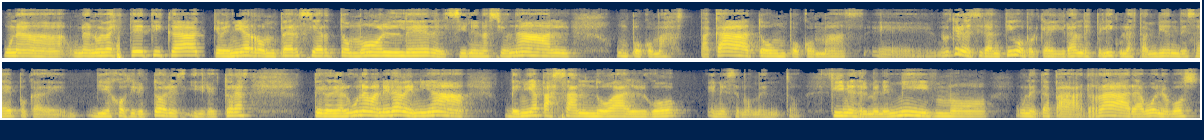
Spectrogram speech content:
una, una, nueva estética que venía a romper cierto molde del cine nacional, un poco más pacato, un poco más, eh, no quiero decir antiguo porque hay grandes películas también de esa época de viejos directores y directoras, pero de alguna manera venía, venía pasando algo en ese momento. Fines del menemismo, una etapa rara, bueno, vos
